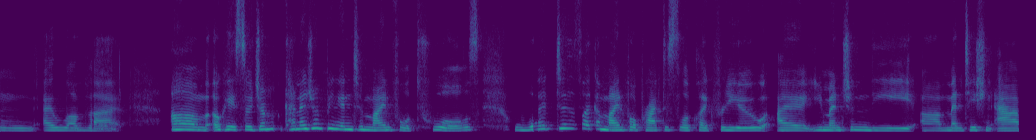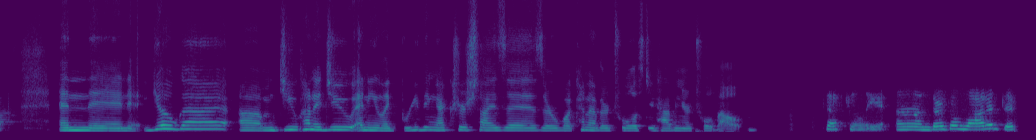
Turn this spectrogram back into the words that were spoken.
Mm, I love that. Um, okay, so jump kind of jumping into mindful tools. What does like a mindful practice look like for you? I you mentioned the um, meditation app, and then yoga. Um, do you kind of do any like breathing exercises, or what kind of other tools do you have in your tool belt? Definitely. Um, there's a lot of different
